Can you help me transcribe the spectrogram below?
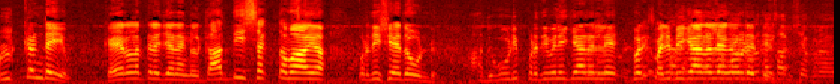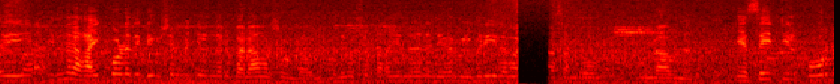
ഉത്കണ്ഠയും കേരളത്തിലെ ജനങ്ങൾക്ക് അതിശക്തമായ പ്രതിഷേധമുണ്ട് അതുകൂടി പ്രതിഫലിക്കാനല്ലേ ഫലിപ്പിക്കാനല്ലേ ഞങ്ങളുടെ ഇന്നലെ ഹൈക്കോടതി ഡിവിഷൻ ബെഞ്ചിൽ നിന്നൊരു പരാമർശം ഉണ്ടാകുന്നു പ്രതിപക്ഷം പറയുന്നതിന് നേർ വിപരീതമായ സംഭവം ഉണ്ടാവുന്നത്. എസ് ഐ ടിയിൽ പൂർണ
